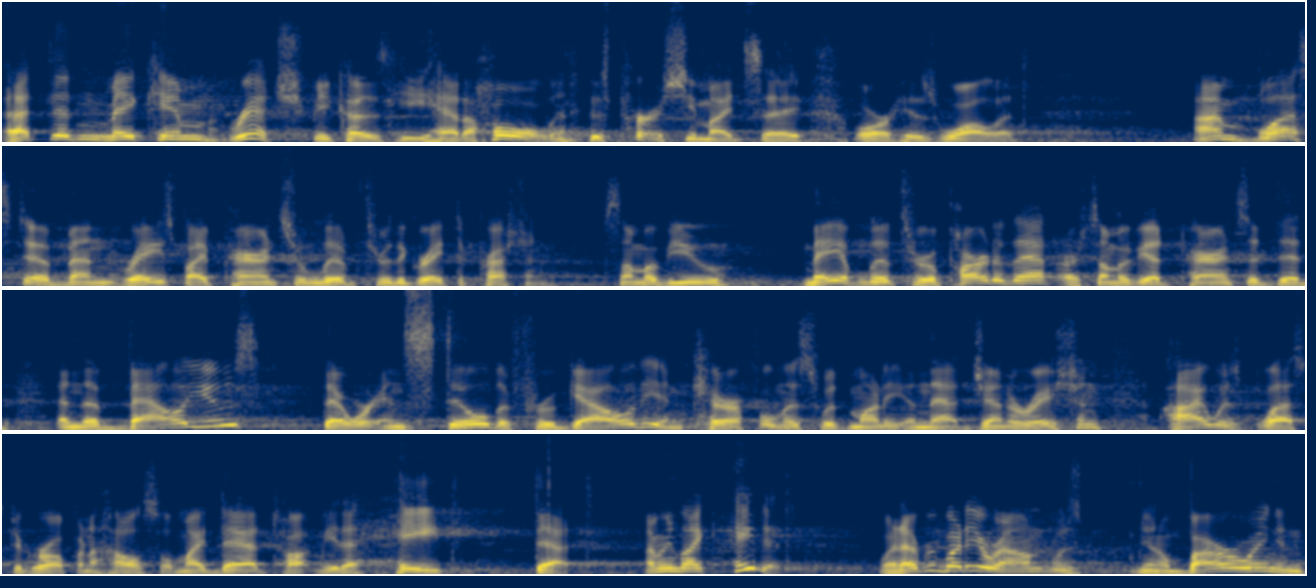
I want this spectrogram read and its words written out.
That didn't make him rich because he had a hole in his purse, you might say, or his wallet. I'm blessed to have been raised by parents who lived through the Great Depression. Some of you may have lived through a part of that, or some of you had parents that did. And the values that were instilled of frugality and carefulness with money in that generation, I was blessed to grow up in a household. My dad taught me to hate debt. I mean, like, hate it when everybody around was you know, borrowing and,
